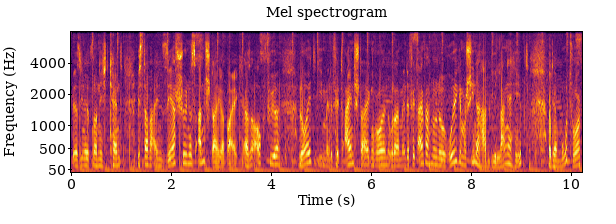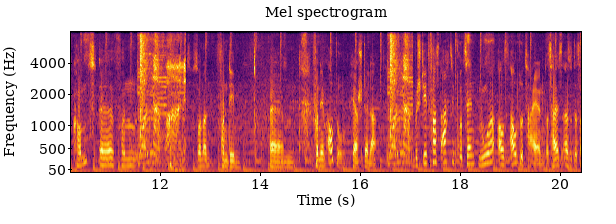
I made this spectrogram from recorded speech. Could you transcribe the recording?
wer sie jetzt noch nicht kennt, ist aber ein sehr schönes Ansteigerbike. Also auch für Leute, die im Endeffekt einsteigen wollen oder im Endeffekt einfach nur eine ruhige Maschine haben, die lange hebt, weil der Motor kommt äh, von, sondern von dem ähm, von dem Autohersteller. Besteht fast 80% nur aus Autoteilen. Das heißt also, das,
